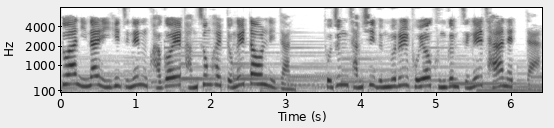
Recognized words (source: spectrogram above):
또한 이날 이희진은 과거의 방송 활동을 떠올리던 도중 잠시 눈물을 보여 궁금증을 자아냈다.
